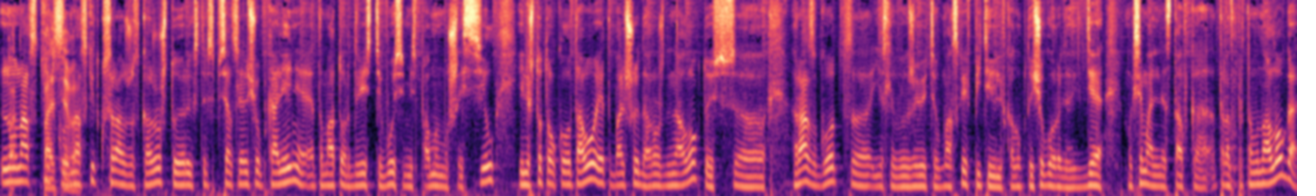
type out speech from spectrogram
Ну, на вскидку, на вскидку сразу же скажу, что RX 350 следующего поколения это мотор 280, по-моему, 6 сил или что-то около того. и Это большой дорожный налог. То есть э, раз в год, э, если вы живете в Москве, в Питере или в каком-то еще городе, где максимальная ставка транспортного налога,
